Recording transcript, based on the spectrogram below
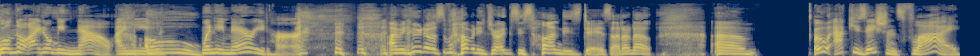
Well, no, I don't mean now. I mean, Oh, when he married her. I mean, who knows how many drugs he's on these days? I don't know. Um, Oh, accusations fly.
